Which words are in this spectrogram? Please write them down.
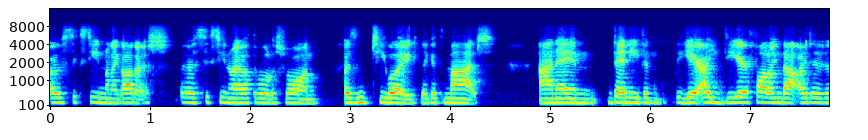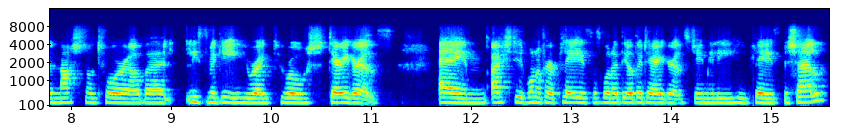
I was 16 when I got it. Like I was 16 when I got the role of Siobhan. I was in TY, like it's mad. And um, then even the year, I, the year following that, I did a national tour of uh, Lisa McGee, who wrote, who wrote Derry Girls. Um, I actually did one of her plays with one of the other Derry Girls, Jamie Lee, who plays Michelle.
